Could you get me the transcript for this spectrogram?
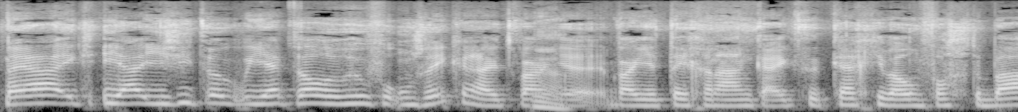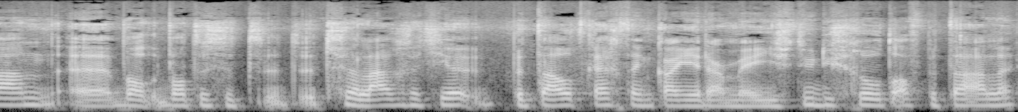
nou ja, ik, ja, je ziet ook, je hebt wel heel veel onzekerheid waar, Ja. je, waar je tegenaan kijkt. Krijg je wel een vaste baan? Eh, wat, wat is het, het, het salaris dat je betaald krijgt? En kan je daarmee je studieschuld afbetalen?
